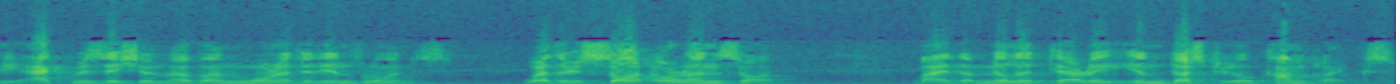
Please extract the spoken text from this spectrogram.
the acquisition of unwarranted influence, whether sought or unsought, by the military industrial complex.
